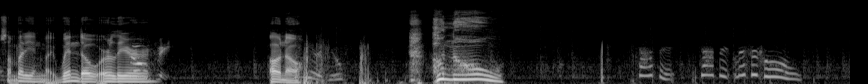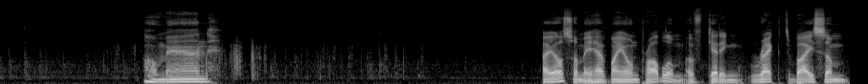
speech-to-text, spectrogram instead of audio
somebody in my window earlier. Oh no! Oh no! Stop it! Stop it! Go! Oh man. I also may have my own problem of getting wrecked by some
